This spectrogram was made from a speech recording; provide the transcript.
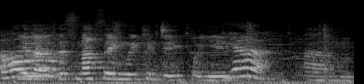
Oh. you know, there's nothing we can do for you. Yeah. Um,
